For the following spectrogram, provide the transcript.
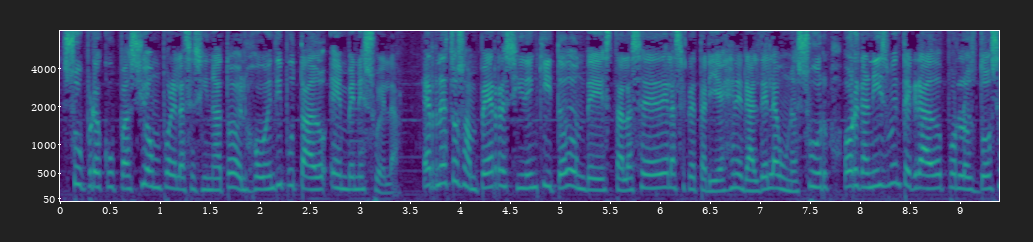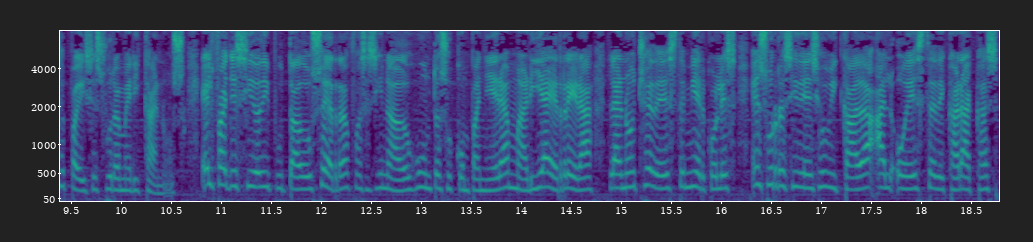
su preocupación por el asesinato del joven diputado en Venezuela. Ernesto Samper reside en Quito, donde está la sede de la Secretaría General de la UNASUR, organismo integrado por los 12 países suramericanos. El fallecido diputado Serra fue asesinado junto a su compañera María Herrera la noche de este miércoles en su residencia ubicada al oeste de Caracas,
